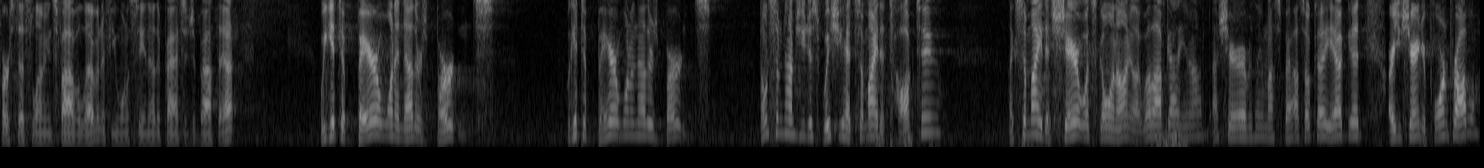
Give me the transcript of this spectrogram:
1 Thessalonians 5.11 if you want to see another passage about that. We get to bear one another's burdens. We get to bear one another's burdens. Don't sometimes you just wish you had somebody to talk to? Like somebody to share what's going on. You're like, well, I've got, you know, I share everything with my spouse. Okay, yeah, good. Are you sharing your porn problem?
